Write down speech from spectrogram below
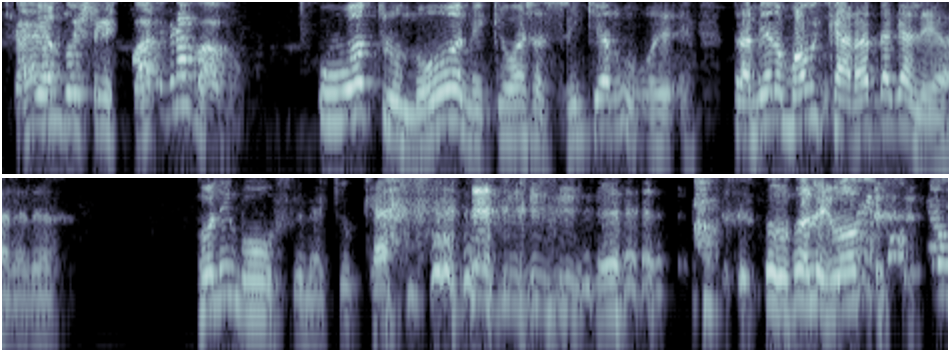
Os caras eram um, dois, três, quatro e gravavam. O outro nome que eu acho assim que era, é, é, para mim era o mal encarado da galera, né? Rolling Wolf, né? Que o cara. o Rolling Wolf. É um,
